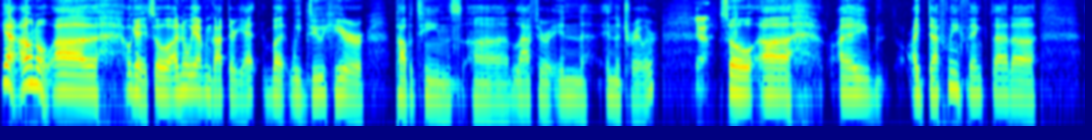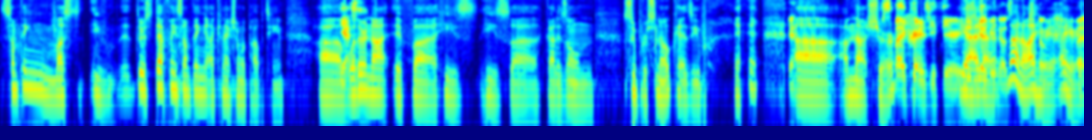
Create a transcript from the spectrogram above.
yeah, I don't know. Uh okay, so I know we haven't got there yet, but we do hear Palpatine's uh laughter in in the trailer. Yeah. So uh I I definitely think that uh something must ev- there's definitely something a connection with Palpatine. Uh Yes. whether or not if uh he's he's uh got his own super Snoke as you uh I'm not sure. It's my crazy theory. Yeah, no, no, no, no, I hear you. I hear you.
